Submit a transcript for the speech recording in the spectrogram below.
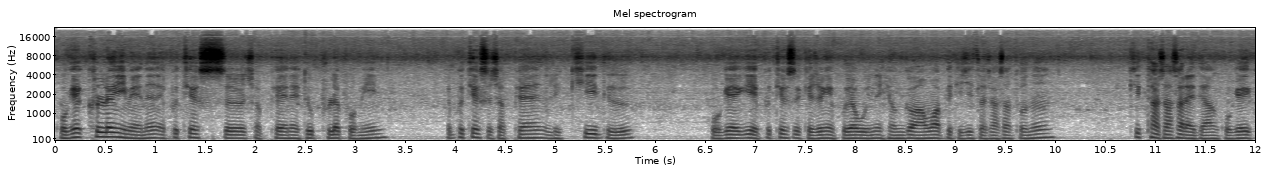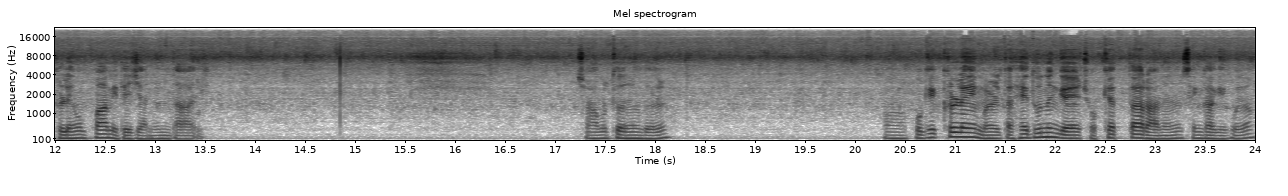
고객 클레임에는 FTX 저펜의 두 플랫폼인 FTX 저펜 리퀴드 고객이 FTX 계정에 보유하고 있는 현금 암호화폐 디지털 자산 또는 기타 자산에 대한 고객의 클레임은 포함이 되지 않는다. 자, 아무튼 형들 어, 고객 클레임을 일단 해두는 게 좋겠다라는 생각이고요.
